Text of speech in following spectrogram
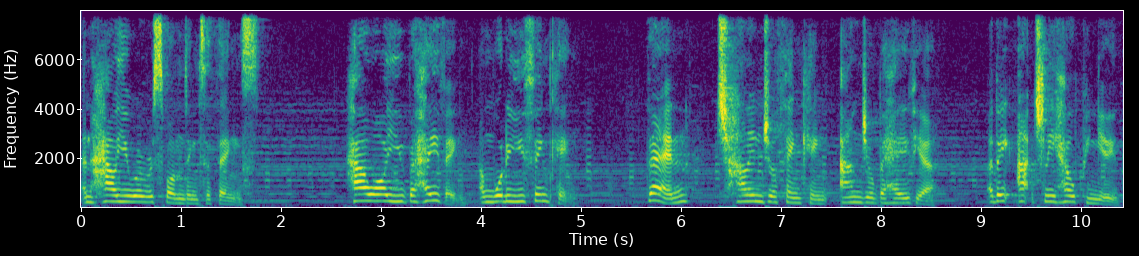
and how you are responding to things. How are you behaving and what are you thinking? Then challenge your thinking and your behaviour. Are they actually helping you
